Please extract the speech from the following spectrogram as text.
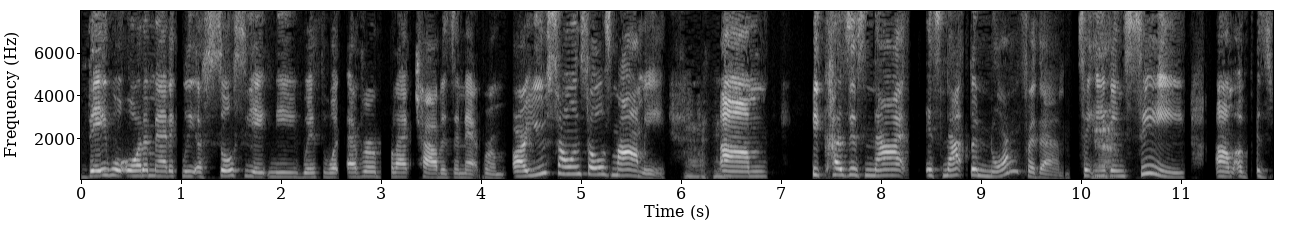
they will automatically associate me with whatever black child is in that room. Are you so and so's mommy? Mm-hmm. Um, because it's not it's not the norm for them to yeah. even see. Um, it's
